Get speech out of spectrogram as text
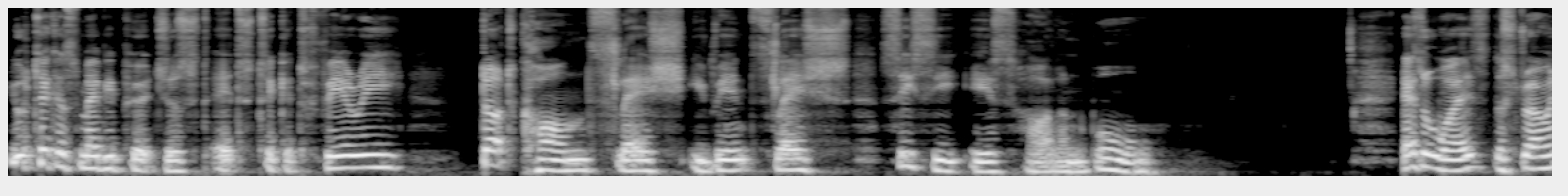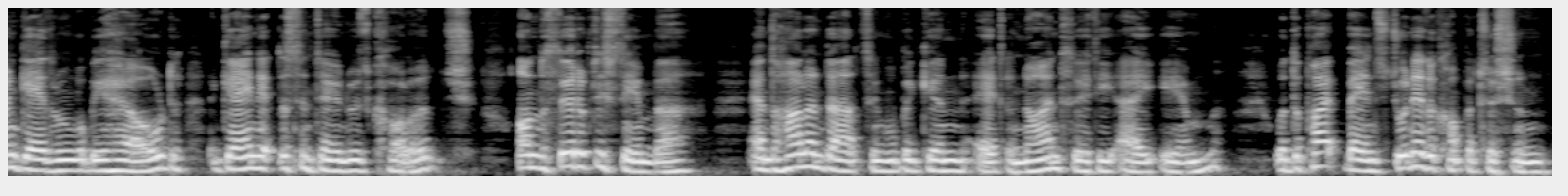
Your tickets may be purchased at ticketfairy.com slash event slash CCS Highland Ball. As always, the Strowan Gathering will be held again at the St Andrews College on the 3rd of December, and the Highland dancing will begin at 9:30 a.m. with the pipe bands joining the competition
